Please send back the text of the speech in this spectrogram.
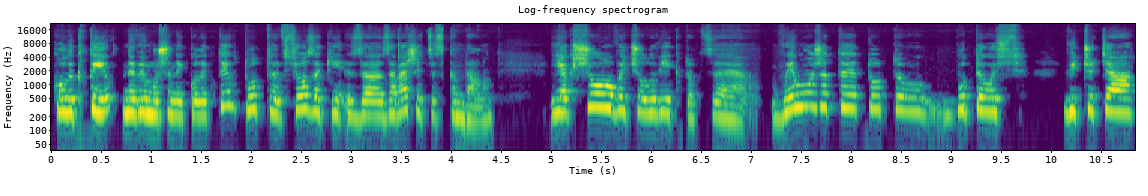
колектив, невимушений колектив, тут все завершиться скандалом. Якщо ви чоловік, то це ви можете тут бути ось відчуття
